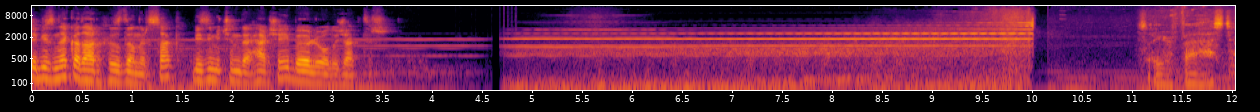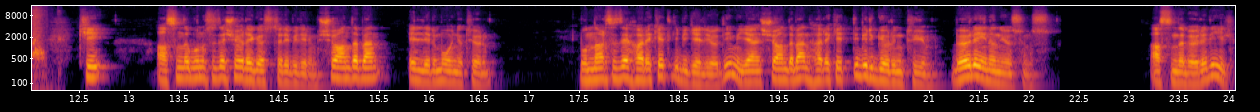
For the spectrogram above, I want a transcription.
İşte biz ne kadar hızlanırsak bizim için de her şey böyle olacaktır. So you're fast. Ki aslında bunu size şöyle gösterebilirim. Şu anda ben ellerimi oynatıyorum. Bunlar size hareket gibi geliyor değil mi? Yani şu anda ben hareketli bir görüntüyüm. Böyle inanıyorsunuz. Aslında böyle değil.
